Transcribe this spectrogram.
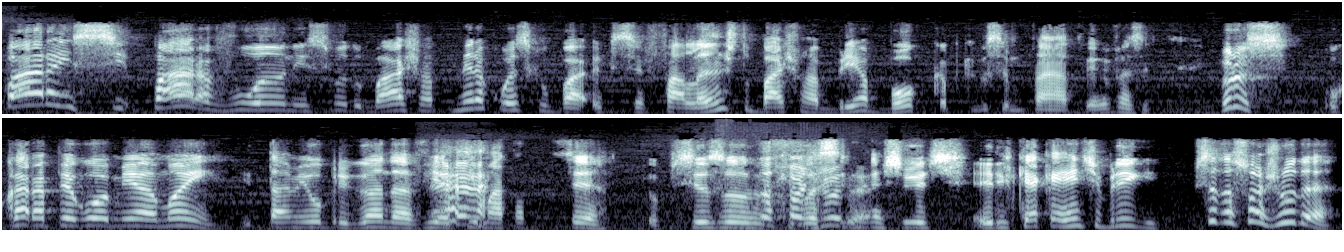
para, em si, para voando em cima do Batman. A primeira coisa que, o que você fala antes do Batman abrir a boca, porque você não tá ele fala assim: Bruce, o cara pegou a minha mãe e tá me obrigando a vir aqui matar você. Eu preciso que você ajuda." me ajude. Ele quer que a gente brigue. Precisa da sua ajuda.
